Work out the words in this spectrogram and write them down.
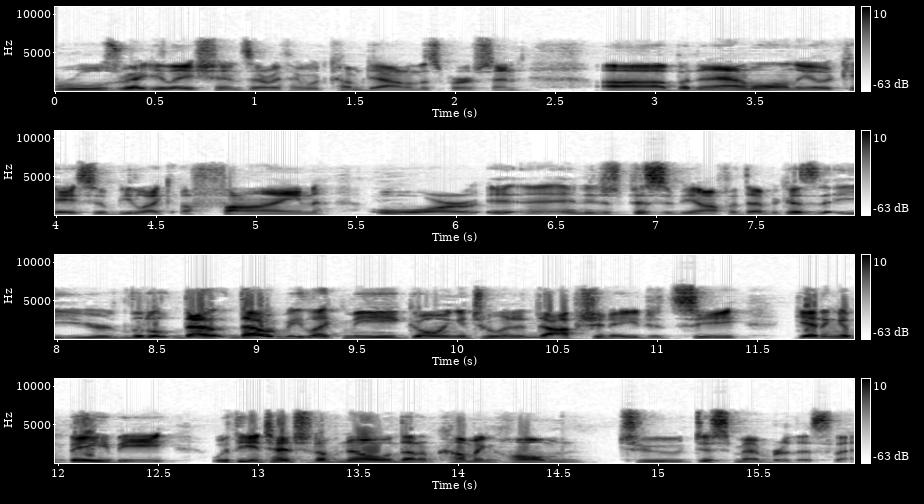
rules regulations and everything would come down on this person uh, but an animal on the other case it would be like a fine or it, and it just pisses me off with that because you're little that that would be like me going into an adoption agency getting a baby with the intention of knowing that i'm coming home to dismember this thing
